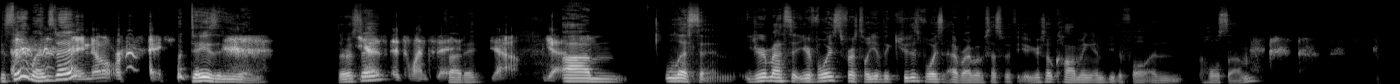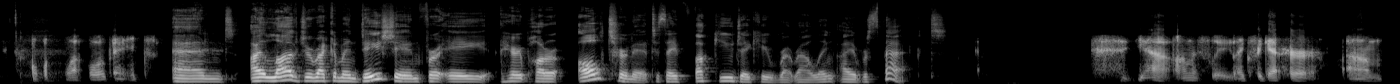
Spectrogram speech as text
Is today Wednesday? I know, right? What day is it even? Thursday? Yes, it's Wednesday. Friday? Yeah, yeah. Um, listen, your message, your voice. First of all, you have the cutest voice ever. I'm obsessed with you. You're so calming and beautiful and wholesome. well, well, thanks. And I loved your recommendation for a Harry Potter alternate to say "fuck you, J.K. Rowling." I respect. Yeah, honestly, like forget her. Um,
